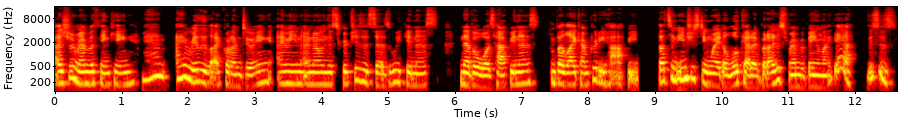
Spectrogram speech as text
I just remember thinking, man, I really like what I'm doing. I mean, I know in the scriptures it says wickedness never was happiness, but like I'm pretty happy. That's an interesting way to look at it, but I just remember being like, yeah, this is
